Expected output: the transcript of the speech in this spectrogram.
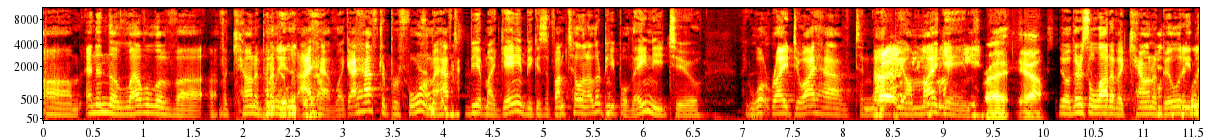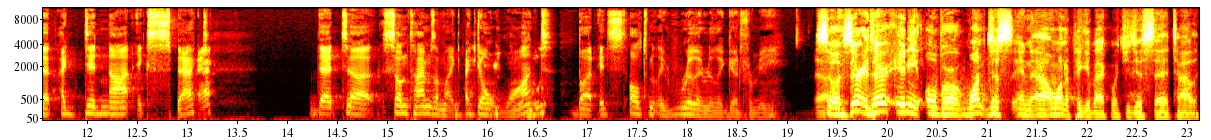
Um, and then the level of, uh, of accountability that I have, like I have to perform, I have to be at my game because if I'm telling other people they need to, like, what right do I have to not be on my game? Right. yeah you know, there's a lot of accountability that I did not expect. that uh, sometimes I'm like I don't want, but it's ultimately really really good for me. So is there is there any over one just and I want to piggyback what you just said, Tyler.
